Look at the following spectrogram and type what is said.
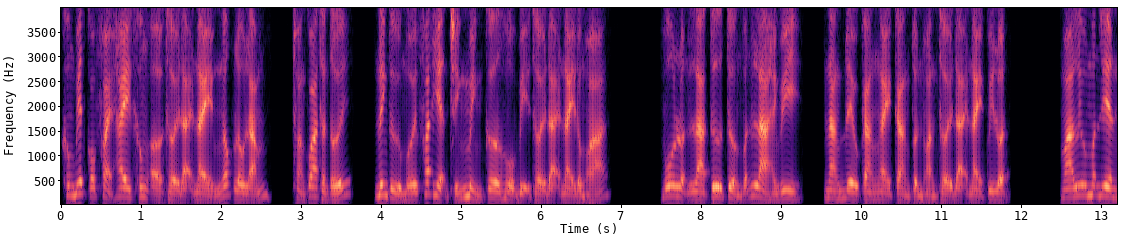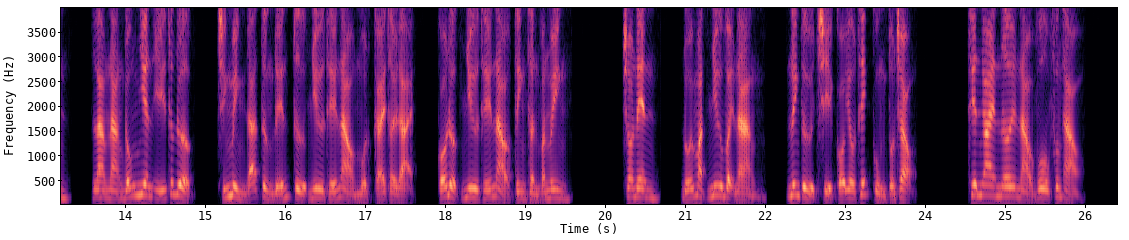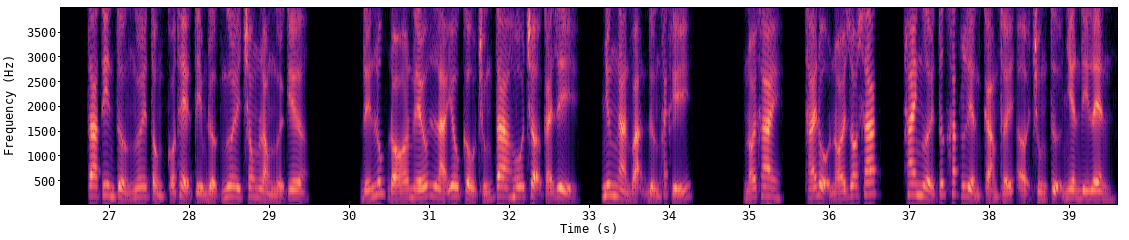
Không biết có phải hay không ở thời đại này ngốc lâu lắm, thoảng qua thần tới, Ninh Tử mới phát hiện chính mình cơ hồ bị thời đại này đồng hóa. Vô luận là tư tưởng vẫn là hành vi, nàng đều càng ngày càng tuần hoàn thời đại này quy luật. Mà Lưu Mẫn Diên, làm nàng đống nhiên ý thức được, chính mình đã từng đến từ như thế nào một cái thời đại, có được như thế nào tinh thần văn minh. Cho nên, Đối mặt như vậy nàng, Ninh Tử chỉ có yêu thích cùng tôn trọng. Thiên ngai nơi nào vô phương thảo. Ta tin tưởng ngươi tổng có thể tìm được ngươi trong lòng người kia. Đến lúc đó nếu là yêu cầu chúng ta hỗ trợ cái gì, nhưng ngàn vạn đừng khách khí. Nói khai, thái độ nói rõ xác, hai người tức khắc liền cảm thấy ở chung tự nhiên đi lên.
